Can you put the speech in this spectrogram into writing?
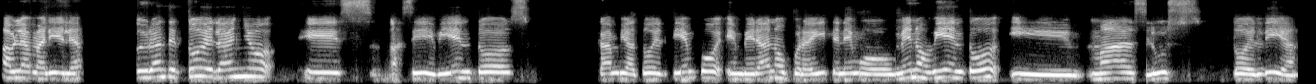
Habla Mariela. Durante todo el año es así, vientos, cambia todo el tiempo. En verano por ahí tenemos menos viento y más luz todo el día.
